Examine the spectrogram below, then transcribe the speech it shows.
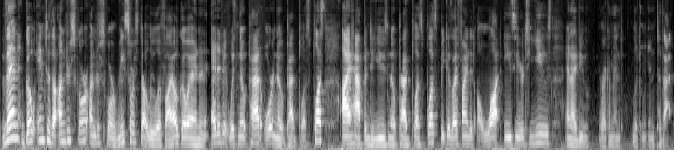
Then go into the underscore underscore resource.lua file, go ahead and edit it with Notepad or Notepad++. Plus I happen to use Notepad++ Plus because I find it a lot easier to use, and I do recommend looking into that.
